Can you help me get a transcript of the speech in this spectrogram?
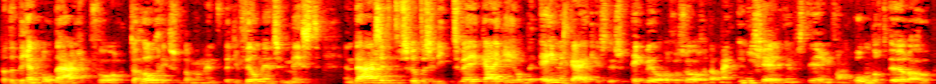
dat de drempel daarvoor te hoog is op dat moment, dat je veel mensen mist. En daar zit het verschil tussen die twee kijken hierop. De ene kijk is dus, ik wil ervoor zorgen dat mijn initiële investering van 100 euro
